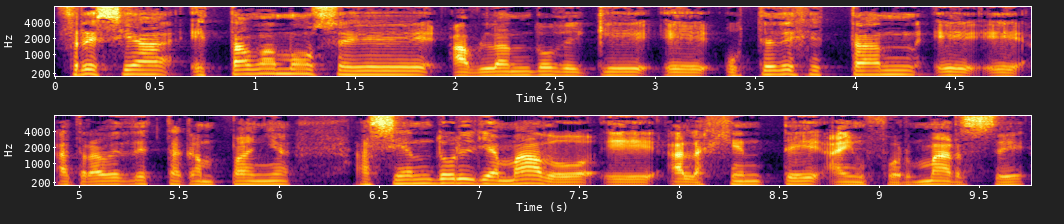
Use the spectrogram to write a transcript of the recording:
Fresia, estábamos eh, hablando de que eh, ustedes están eh, a través de esta campaña haciendo el llamado a la gente a informarse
